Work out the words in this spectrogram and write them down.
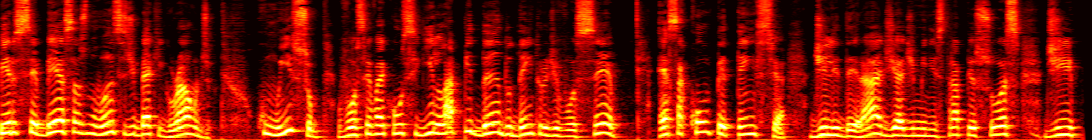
perceber essas nuances de background. Com isso, você vai conseguir lapidando dentro de você essa competência de liderar, de administrar pessoas de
